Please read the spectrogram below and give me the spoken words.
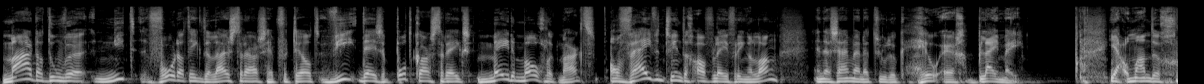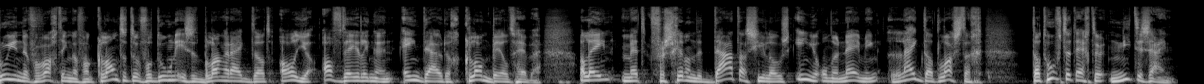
Maar dat doen we niet voordat ik de luisteraars heb verteld wie deze podcastreeks mede mogelijk maakt. Al 25 afleveringen lang. En daar zijn wij natuurlijk heel erg blij mee. Ja, om aan de groeiende verwachtingen van klanten te voldoen, is het belangrijk dat al je afdelingen een eenduidig klantbeeld hebben. Alleen met verschillende datasilo's in je onderneming lijkt dat lastig. Dat hoeft het echter niet te zijn.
